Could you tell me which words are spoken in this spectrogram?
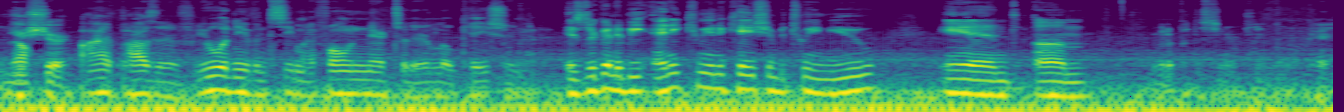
no. You're sure? I'm positive. You wouldn't even see my phone near to their location. Is there going to be any communication between you and um I'm going to put this in airplane mode, okay?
